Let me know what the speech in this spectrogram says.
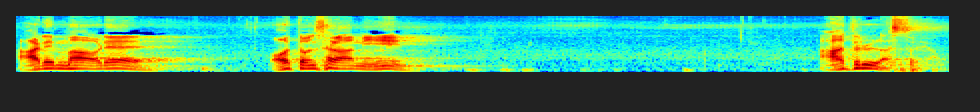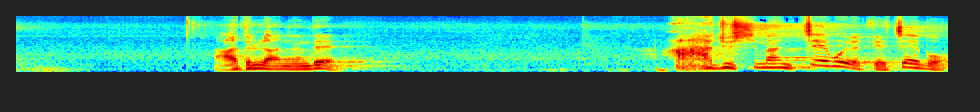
아랫마을에 어떤 사람이 아들을 낳았어요. 아들을 낳았는데 아주 심한 째보였대요, 째보.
